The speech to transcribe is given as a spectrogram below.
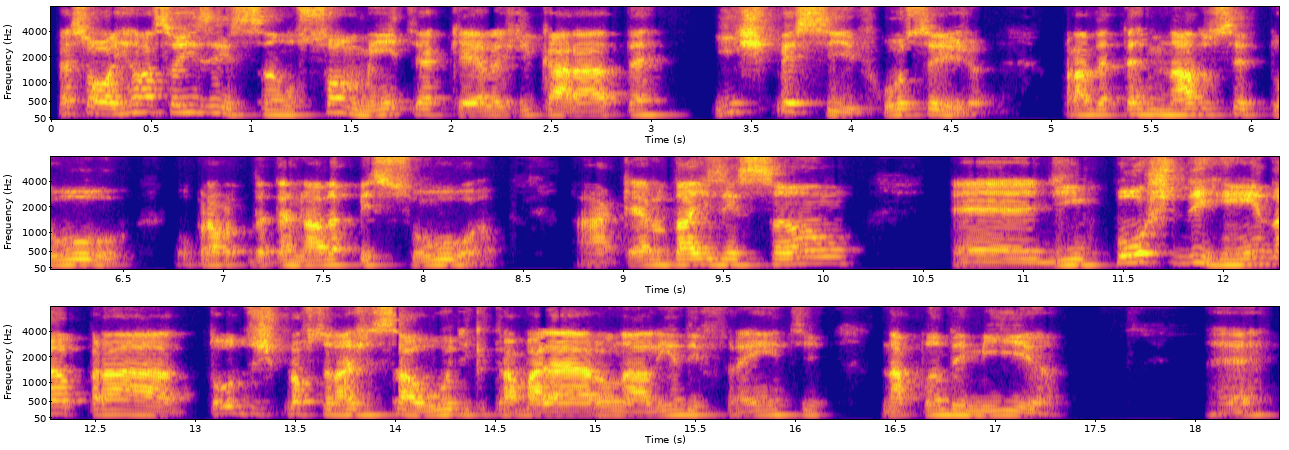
Pessoal, em relação à isenção, somente aquelas de caráter específico, ou seja, para determinado setor ou para determinada pessoa. Ah, quero dar isenção é, de imposto de renda para todos os profissionais de saúde que trabalharam na linha de frente na pandemia. Né?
